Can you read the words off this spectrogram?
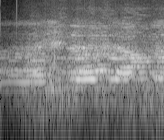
دبر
